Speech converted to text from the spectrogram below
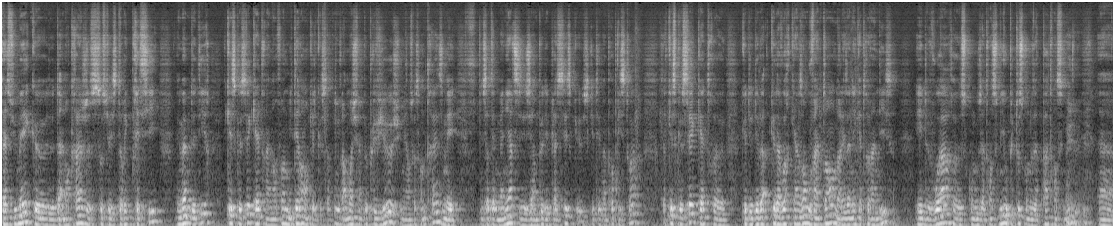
d'assumer que d'un ancrage socio-historique précis, et même de dire qu'est-ce que c'est qu'être un enfant de Mitterrand en quelque sorte. Alors moi je suis un peu plus vieux, je suis né en 73, mais d'une certaine manière j'ai un peu déplacé ce, que, ce qui était ma propre histoire. Qu'est-ce que c'est qu'être euh, que d'avoir 15 ans ou 20 ans dans les années 90 et de voir euh, ce qu'on nous a transmis, ou plutôt ce qu'on ne nous a pas transmis, euh,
